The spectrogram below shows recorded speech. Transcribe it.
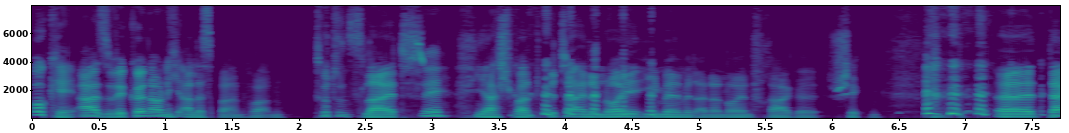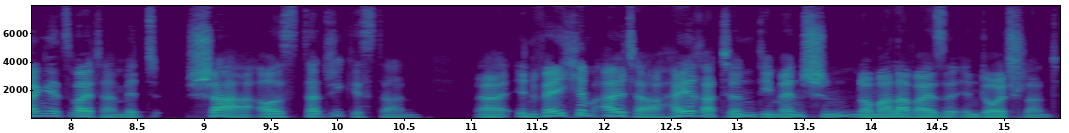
Okay, also wir können auch nicht alles beantworten. Tut uns leid. Nee. Ja, Schwand, bitte eine neue E-Mail mit einer neuen Frage schicken. äh, dann geht's weiter mit Shah aus Tadschikistan. Äh, in welchem Alter heiraten die Menschen normalerweise in Deutschland?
